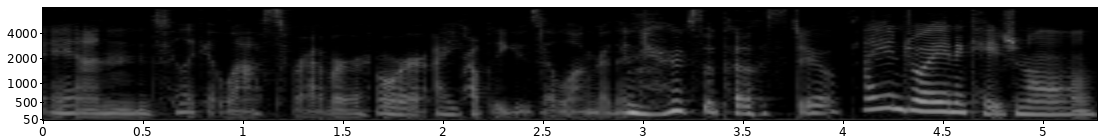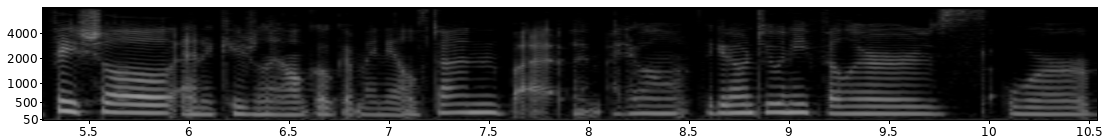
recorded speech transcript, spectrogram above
and like it lasts forever, or I probably use it longer than you're supposed to. I enjoy an occasional facial, and occasionally I'll go get my nails done, but I don't like I don't do any fillers or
